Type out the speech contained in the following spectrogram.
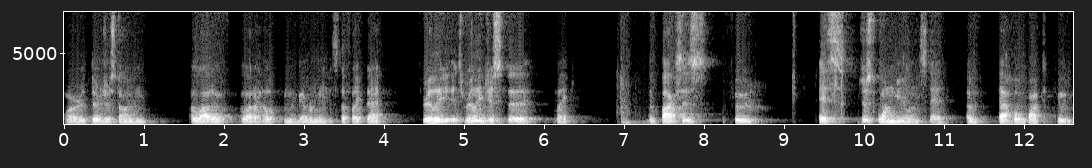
or they're just on a lot of a lot of help from the government and stuff like that. It's really it's really just the like the boxes of food. It's just one meal instead of that whole box of food.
